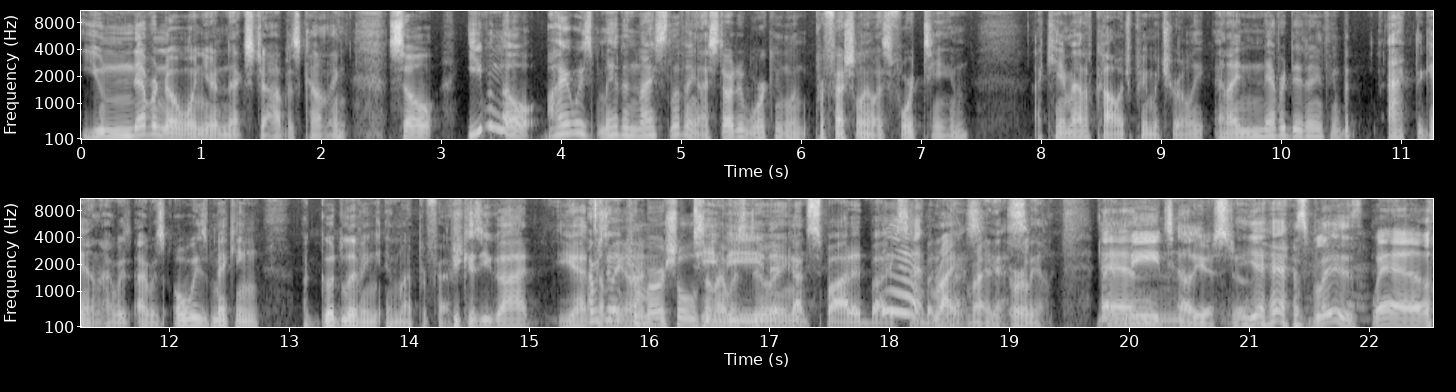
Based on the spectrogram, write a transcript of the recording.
you never know when your next job is coming. So even though I always made a nice living, I started working when, professionally. when I was 14. I came out of college prematurely, and I never did anything but act again. I was I was always making a good living in my profession because you got you had I was doing commercials and I was doing- that got spotted by Yeah, somebody. right, Yes, right, yes. early on. Let me And- tell your story. Yes, please. Well,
